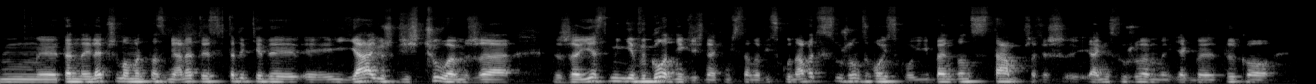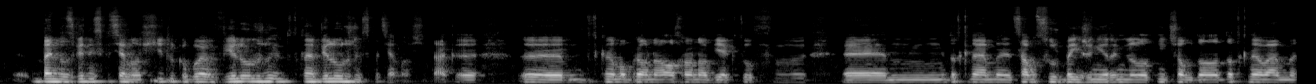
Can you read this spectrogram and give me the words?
mm, ten najlepszy moment na zmianę to jest wtedy, kiedy y, ja już gdzieś czułem, że że jest mi niewygodnie gdzieś na jakimś stanowisku, nawet służąc wojsku i będąc tam, przecież ja nie służyłem jakby tylko będąc w jednej specjalności, tylko byłem w wielu różnych, dotknąłem wielu różnych specjalności, tak? dotknąłem obrony, ochrony obiektów, dotknąłem całą służbę inżynieryjno-lotniczą, dotknąłem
